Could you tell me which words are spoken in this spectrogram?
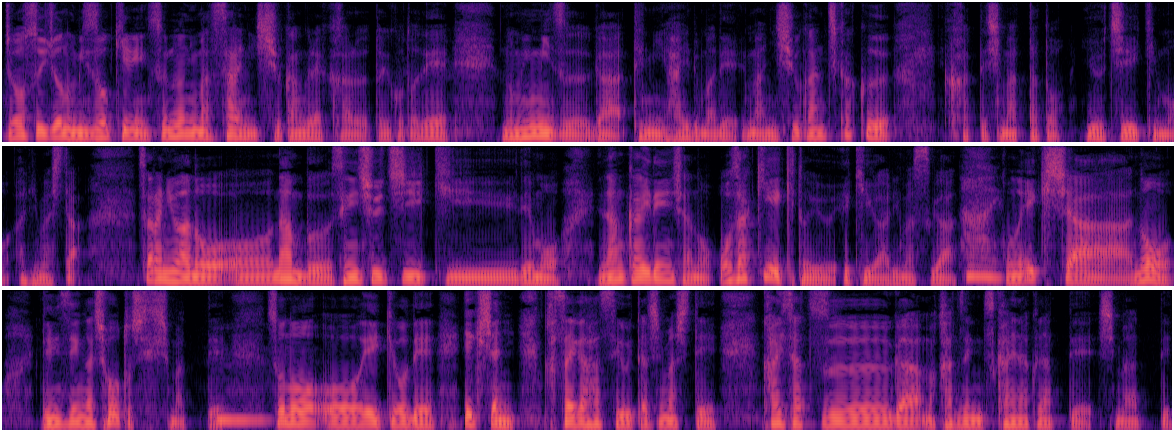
浄水場の水をきれいにするのにまあさらに1週間ぐらいかかるということで飲み水が手に入るまで、まあ、2週間近くかかってしまったという地域もありました。さらにはあの南部泉州地域でも南海電車の尾崎駅という駅がありますが、はい、この駅舎の電線がショートしてしまって、うん、その影響で駅舎に火災が発生をいたしまして改札がまあ完全に使えなくなってしまって、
